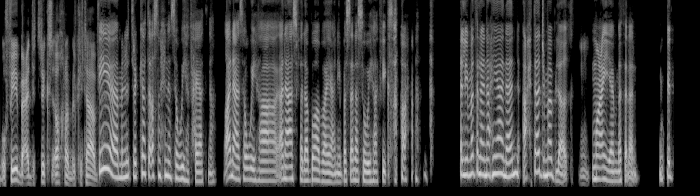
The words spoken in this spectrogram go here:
وفي بعد تريكس أخرى بالكتاب. في من التركات اللي أصلا إحنا نسويها في حياتنا. أنا أسويها أنا آسفة لبابا يعني بس أنا أسويها فيك صراحة. اللي مثلا أحيانا أحتاج مبلغ. معين مثلا. كنت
